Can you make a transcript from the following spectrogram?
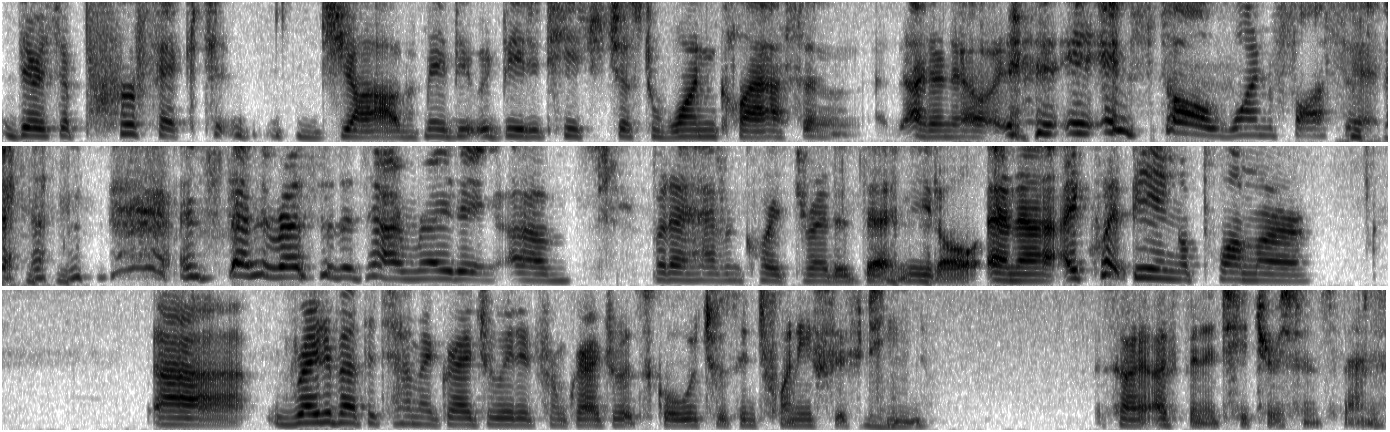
there's a perfect job. Maybe it would be to teach just one class and I don't know, install one faucet and, and, spend the rest of the time writing. Um, but I haven't quite threaded that needle. And uh, I quit being a plumber uh, right about the time I graduated from graduate school, which was in 2015. Mm-hmm. So I, have been a teacher since then.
